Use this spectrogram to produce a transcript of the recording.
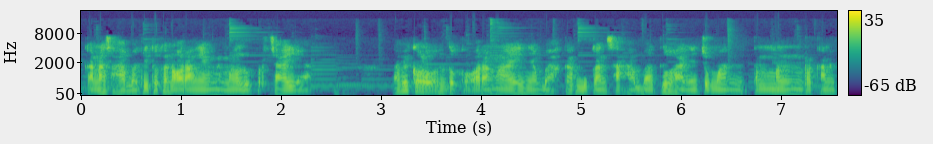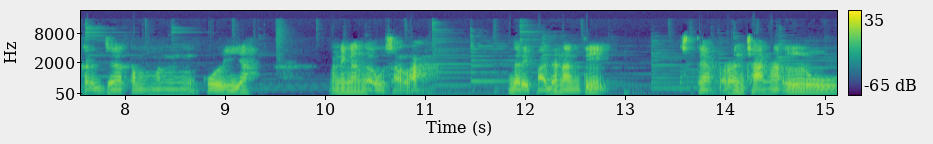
Karena sahabat itu kan orang yang memang lu percaya tapi kalau untuk ke orang lain yang bahkan bukan sahabat lu hanya cuman temen rekan kerja temen kuliah mendingan nggak usah lah. Daripada nanti setiap rencana lu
